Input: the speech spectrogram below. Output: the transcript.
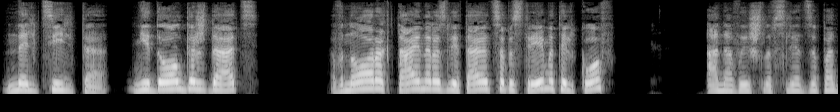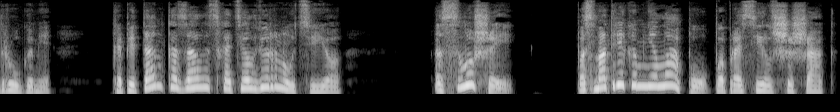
Нельтильта. — Недолго ждать. В норах тайно разлетаются быстрее мотыльков. Она вышла вслед за подругами. Капитан, казалось, хотел вернуть ее. — Слушай, посмотри-ка мне лапу, — попросил Шишак.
